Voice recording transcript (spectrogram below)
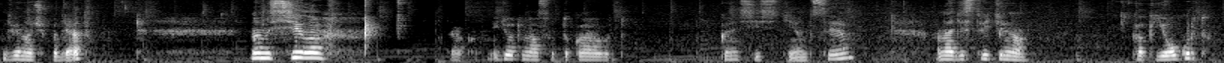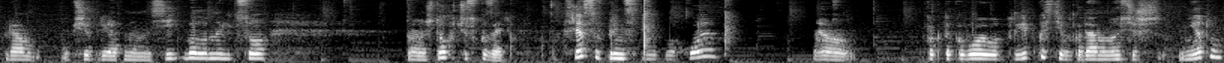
две ночи подряд наносила так, идет у нас вот такая вот консистенция. Она действительно как йогурт. Прям вообще приятно носить было на лицо. А, что хочу сказать. Средство, в принципе, неплохое. А, как таковой вот липкости, вот когда наносишь, нету.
